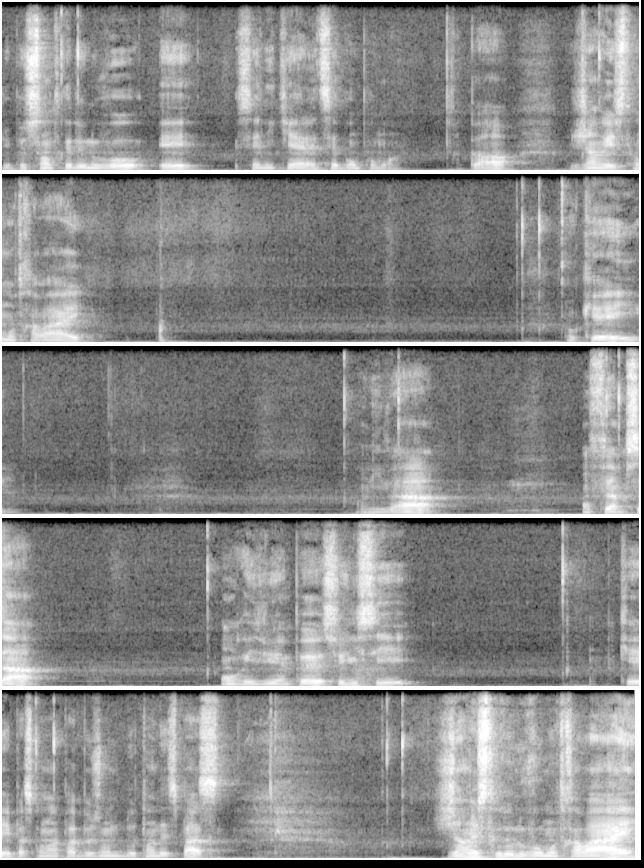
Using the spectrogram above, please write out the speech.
Je peux centrer de nouveau et c'est nickel, c'est bon pour moi. D'accord? J'enregistre mon travail. OK. On y va. On ferme ça. On réduit un peu celui-ci. OK, parce qu'on n'a pas besoin d'autant d'espace. J'enregistre de nouveau mon travail.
